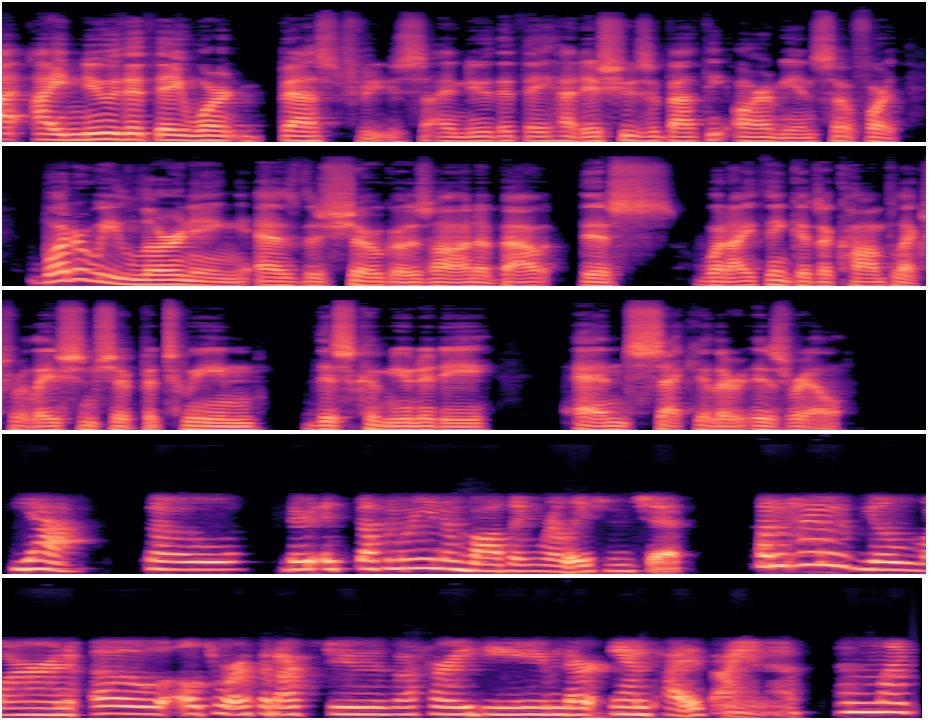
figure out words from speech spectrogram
I, I knew that they weren't best friends. I knew that they had issues about the army and so forth. What are we learning as the show goes on about this, what I think is a complex relationship between this community and secular Israel? Yeah. So there, it's definitely an evolving relationship. Sometimes you'll learn, oh, ultra Orthodox Jews are Haredim, they're anti Zionist. And like,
